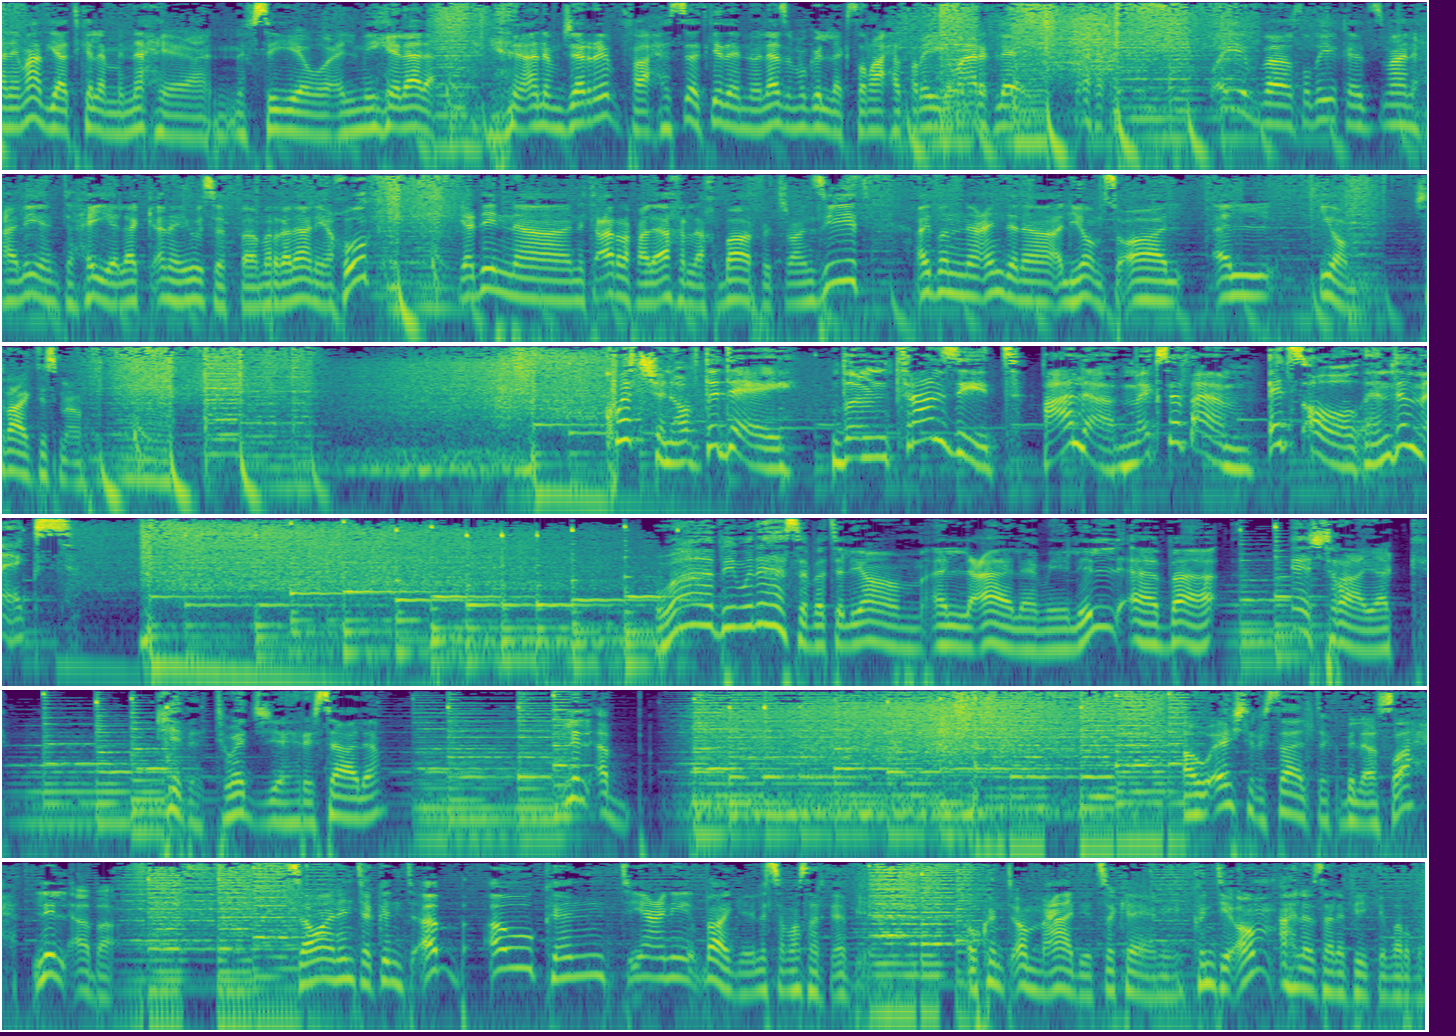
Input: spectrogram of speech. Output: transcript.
أنا ما قاعد أتكلم من ناحية نفسية وعلمية لا لا. يعني أنا مجرب فحسيت كذا إنه لازم أقول لك صراحة طريقة ما أعرف ليه طيب صديقي تسمعني حاليا تحية لك. أنا يوسف مرغلاني أخوك. قاعدين نتعرف على آخر الأخبار في ترانزيت. أيضا عندنا اليوم سؤال اليوم. إيش رأيك تسمعوا Question of the day. ضمن ترانزيت على Mix FM. It's all in the mix. وبمناسبة اليوم العالمي للآباء إيش رأيك؟ كذا توجه رسالة للأب أو إيش رسالتك بالأصح للآباء سواء أنت كنت أب أو كنت يعني باقي لسه ما صرت أب يعني. أو كنت أم عادي it's يعني كنتي أم أهلا وسهلا فيكي برضو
